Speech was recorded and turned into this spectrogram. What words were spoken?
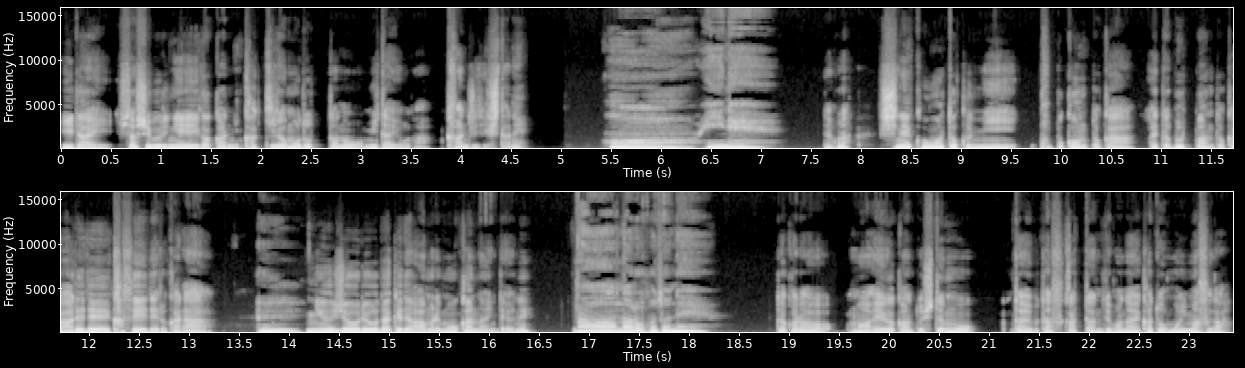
以来、久しぶりに映画館に活気が戻ったのを見たような感じでしたね。おー、いいね。で、ほら、シネコンは特に、ポップコーンとか、あと物販とか、あれで稼いでるから、うん。入場料だけではあんまり儲かんないんだよね。ああ、なるほどね。だから、まあ映画館としても、だいぶ助かったんではないかと思いますが、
